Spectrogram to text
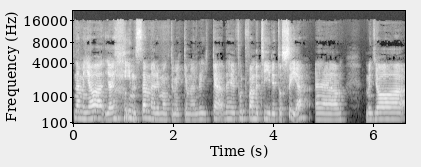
Nej, men jag, jag instämmer i mångt och mycket med Ulrika. Det är fortfarande tidigt att se. Eh, men jag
